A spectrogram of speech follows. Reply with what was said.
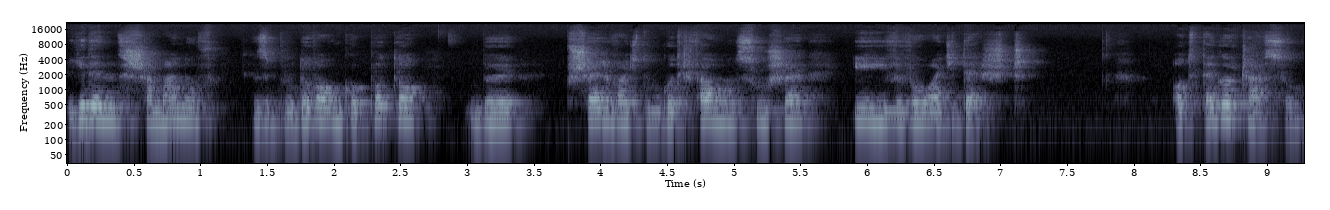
jeden z szamanów zbudował go po to, by przerwać długotrwałą suszę i wywołać deszcz. Od tego czasu,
